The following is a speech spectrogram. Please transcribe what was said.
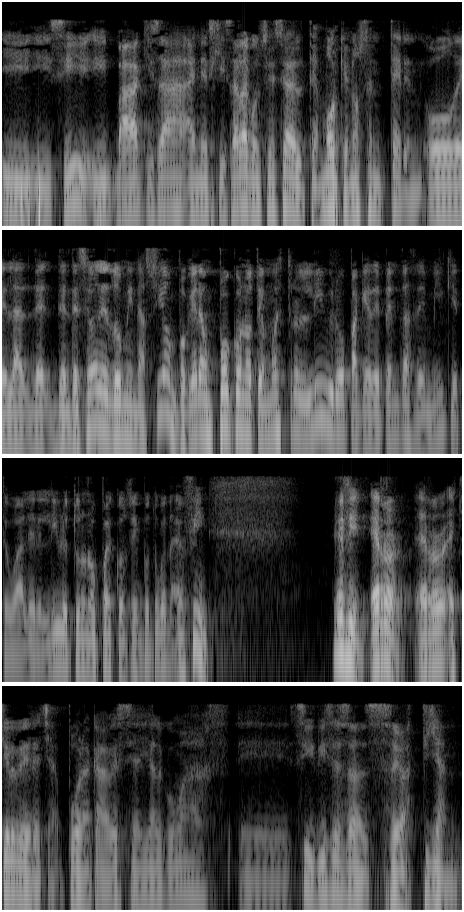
Y, sí, y va quizás a energizar la conciencia del temor, que no se enteren, o del deseo de dominación, porque era un poco no te muestro el libro para que dependas de mí, que te voy a leer el libro y tú no lo puedes conseguir por tu cuenta. En fin, en fin, error, error izquierda y derecha. Por acá, a ver si hay algo más. Eh, sí, dice San Sebastián.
